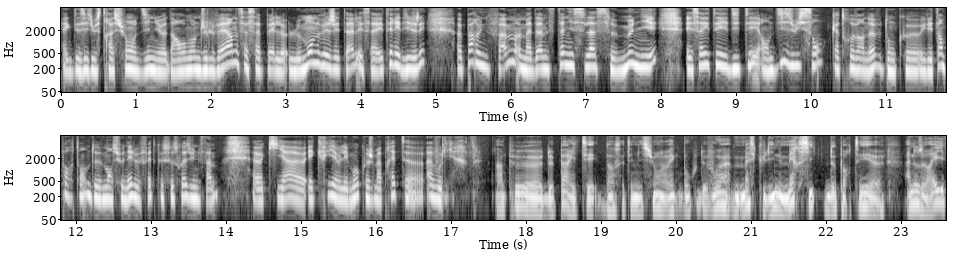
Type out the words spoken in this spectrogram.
avec des illustrations dignes d'un roman de Jules Verne. Ça s'appelle Le Monde végétal et ça a été rédigé euh, par une femme, Madame Stanislas Meunier, et ça a été édité en 1889. Donc euh, il est important de mentionner le fait que ce soit une femme euh, qui a écrit les mots que je m'apprête à vous lire un peu de parité dans cette émission avec beaucoup de voix masculines. Merci de porter à nos oreilles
